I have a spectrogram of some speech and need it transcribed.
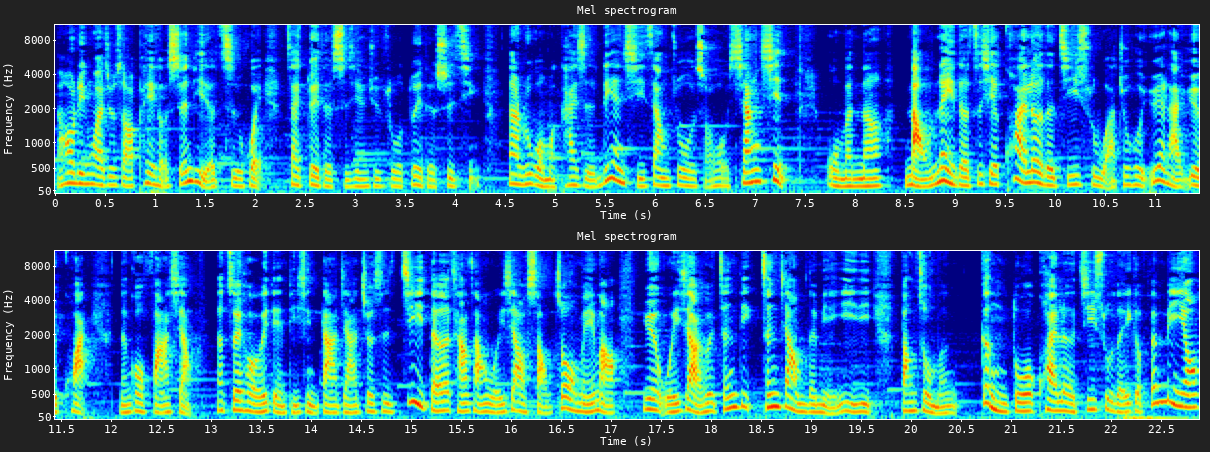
然后另外就是要配合身体的智慧，在对的时间去做对的事情。那如果我们开始练习这样做的时候，相信我们呢，脑内的这些快乐的激素啊，就会越来越快能够发酵。那最后一点提醒大家，就是记得常常微笑，少皱眉毛，因为微笑也会增地增加我们的免疫力，帮助我们。更多快乐激素的一个分泌哦，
